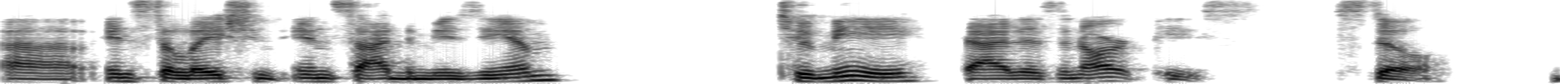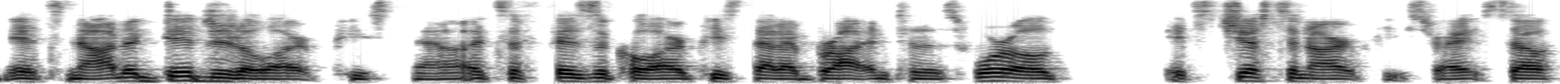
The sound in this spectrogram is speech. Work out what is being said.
uh, installation inside the museum, to me that is an art piece. Still, it's not a digital art piece now. It's a physical art piece that I brought into this world. It's just an art piece, right? So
